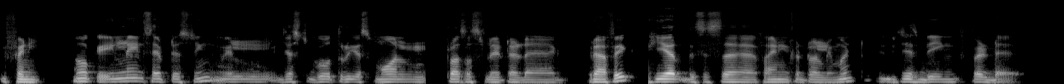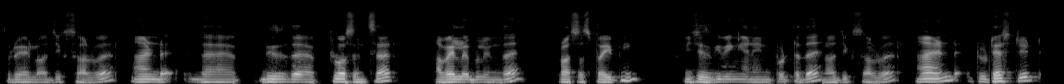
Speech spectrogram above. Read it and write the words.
if any. Okay, inline safe testing We'll just go through a small process related uh, graphic. Here this is a final control element which is being fed uh, through a logic solver and the this is the flow sensor available in the process piping which is giving an input to the logic solver. And to test it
